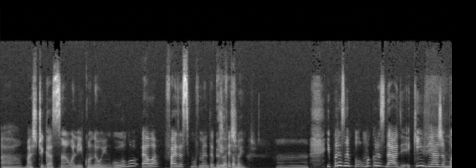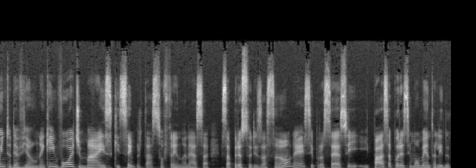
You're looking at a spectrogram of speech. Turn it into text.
a, mastigação ali, quando eu engulo, ela faz esse movimento de abrir Exatamente. e fechar. Ah, e por exemplo, uma curiosidade, quem viaja muito de avião, né? Quem voa demais, que sempre está sofrendo nessa essa pressurização, né? Esse processo e, e, passa por esse momento ali do,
